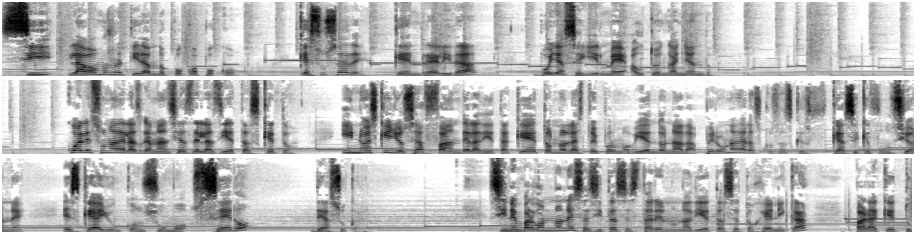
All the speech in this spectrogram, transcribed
si la vamos retirando poco a poco, ¿qué sucede? Que en realidad voy a seguirme autoengañando. ¿cuál es una de las ganancias de las dietas keto? Y no es que yo sea fan de la dieta keto, no la estoy promoviendo, nada, pero una de las cosas que, que hace que funcione es que hay un consumo cero de azúcar. Sin embargo, no necesitas estar en una dieta cetogénica para que tú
